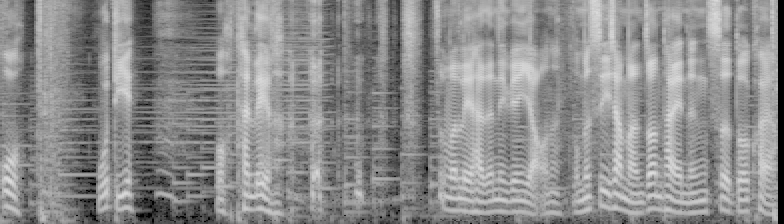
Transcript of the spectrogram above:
哦，无敌，哦，太累了，这么累还在那边摇呢。我们试一下满状态能射多快啊？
